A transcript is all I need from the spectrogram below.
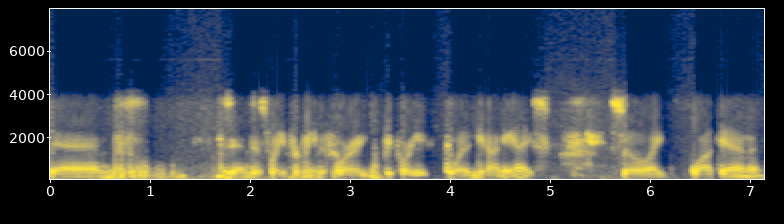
And and just wait for me before I before you go and get on the ice. So I walk in and,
